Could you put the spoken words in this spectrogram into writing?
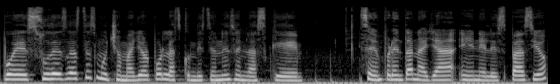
pues su desgaste es mucho mayor por las condiciones en las que se enfrentan allá en el espacio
